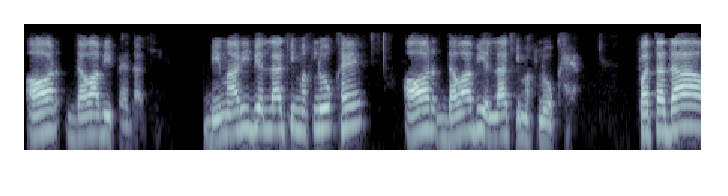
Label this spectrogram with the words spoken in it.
اور دوا بھی پیدا کی۔ بیماری بھی اللہ کی مخلوق ہے اور دوا بھی اللہ کی مخلوق ہے۔ فتدا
